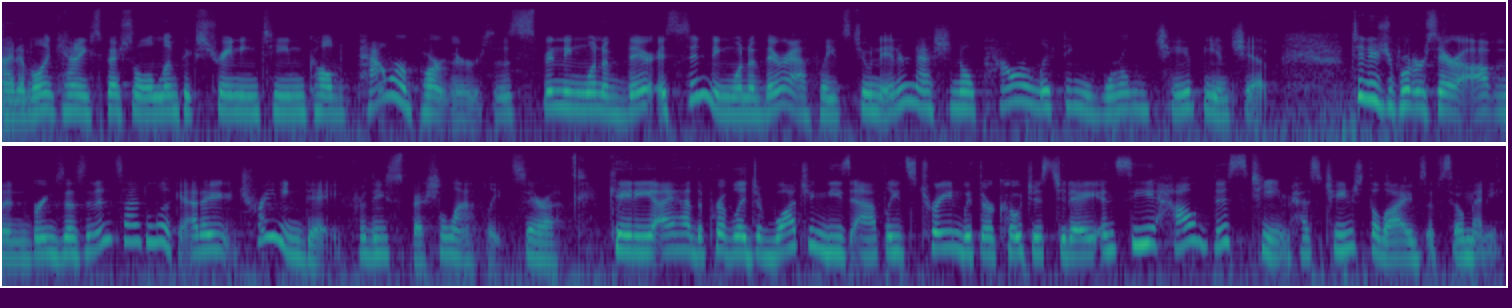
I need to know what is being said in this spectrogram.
A Blount County Special Olympics training team called Power Partners is spending one of their is sending one of their athletes to an international powerlifting world championship. 10 News reporter Sarah Ottman brings us an inside look at a training day for these special athletes. Sarah. Katie, I had the privilege of watching these athletes train with their coaches today and see how this team has changed the lives of so many.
